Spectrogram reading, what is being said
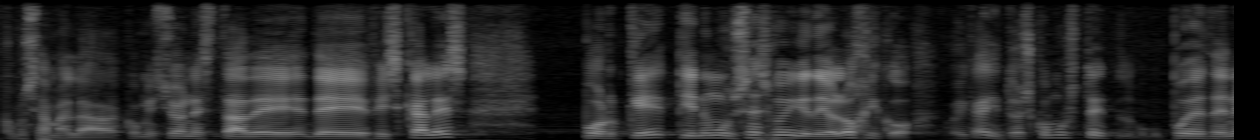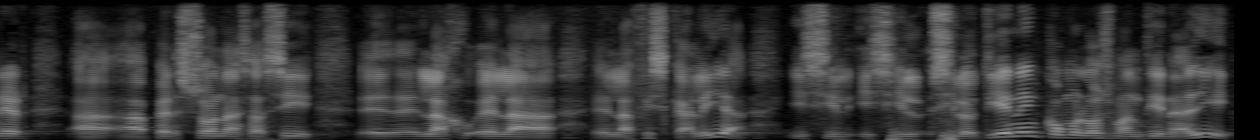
¿cómo se llama? la comisión esta de, fiscales porque tienen un sesgo ideológico. Oiga, entonces, ¿cómo usted puede tener a, personas así eh, en, la, en, la, en, la, fiscalía? Y, si, si, lo tienen, ¿cómo los mantiene allí?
